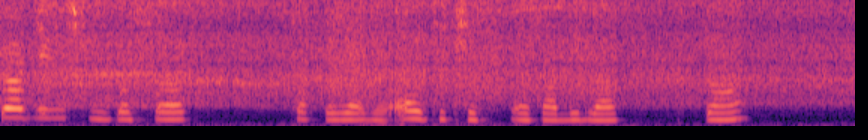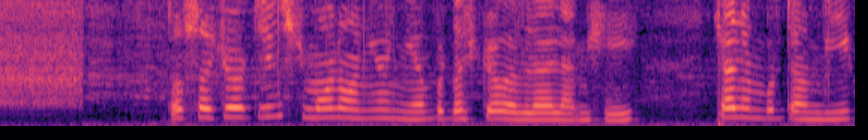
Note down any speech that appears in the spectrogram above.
Gördüğünüz gibi dostlar çok güzel bir altı çiz hesabıyla tuttum. Dostlar gördüğünüz gibi onu oynuyor ya. Burada görevler eləmişik. Gəlin buradan bir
